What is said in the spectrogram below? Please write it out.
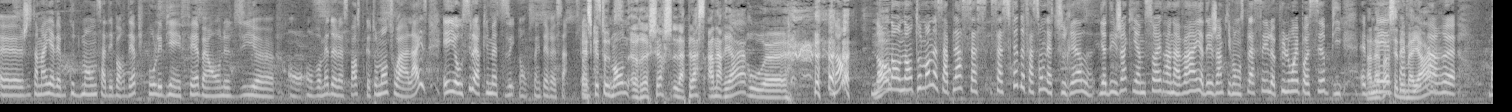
euh, justement, il y avait beaucoup de monde, ça débordait. Puis pour les bienfaits, ben on a dit, euh, on, on va mettre de l'espace pour que tout le monde soit à l'aise. Et il y a aussi l'air climatisé, donc c'est intéressant. Est-ce que tout le monde recherche la place en arrière ou... euh, Non. Non? Non, non, tout le monde a sa place. Ça, ça se fait de façon naturelle. Il y a des gens qui aiment ça être en avant, il y a des gens qui vont se placer le plus loin possible. Puis, euh, En mais avant, c'est des meilleurs? par, euh, ben,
